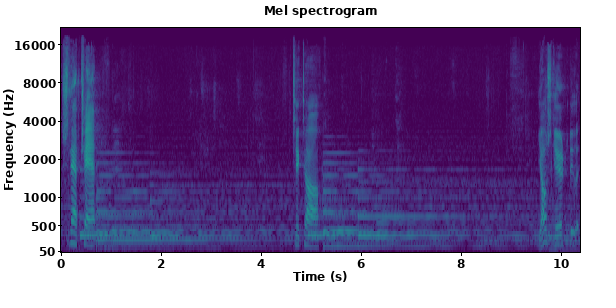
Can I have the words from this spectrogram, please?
Snapchat. TikTok. Y'all scared to do it.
